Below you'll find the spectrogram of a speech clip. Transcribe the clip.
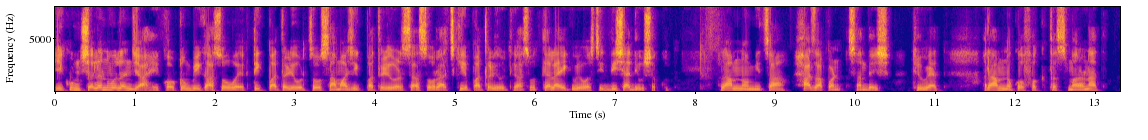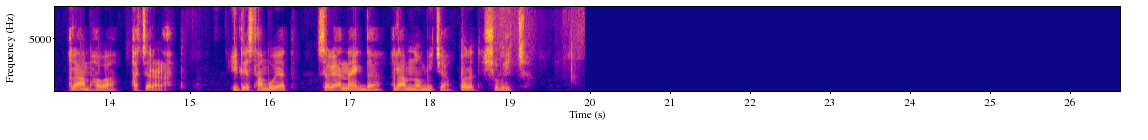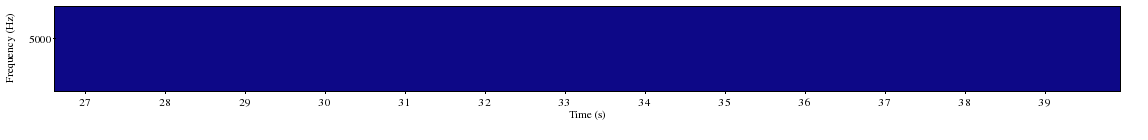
एकूण चलनवलन जे आहे कौटुंबिक असो वैयक्तिक पातळीवरचो सामाजिक पातळीवरचा असो राजकीय पातळीवरती असो त्याला एक व्यवस्थित दिशा देऊ शकू. रामनवमीचा हाच आपण संदेश ठेवूयात. राम नको फक्त स्मरणात राम हवा आचरणात. इथेच थांबूयात. सगळ्यांना एकदा रामनवमीच्या परत शुभेच्छा.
